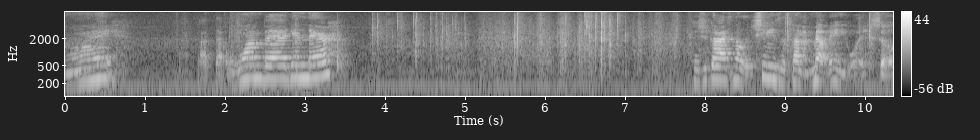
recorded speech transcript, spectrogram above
alright. Got that one bag in there. Because you guys know the cheese is going to melt anyway, so.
